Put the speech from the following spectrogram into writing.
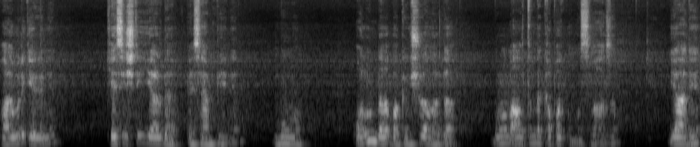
parabolik eğrinin kesiştiği yerde S&P'nin mumu. Onun da bakın şuralarda bunun altında kapatmaması lazım. Yani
